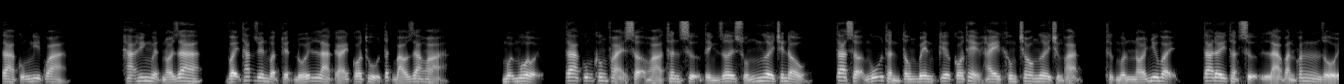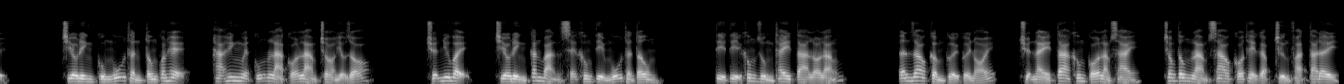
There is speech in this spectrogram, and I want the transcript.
ta cũng nghĩ qua. Hạ hinh nguyệt nói ra, vậy thác duyên vật tuyệt đối là cái có thủ tất báo ra hỏa. Muội muội, ta cũng không phải sợ hỏa thân sự tình rơi xuống ngươi trên đầu, ta sợ ngũ thần tông bên kia có thể hay không cho ngươi trừng phạt, thực muốn nói như vậy, ta đây thật sự là băn khoăn rồi. Triều đình cùng ngũ thần tông quan hệ, hạ hinh nguyệt cũng là có làm cho hiểu rõ. Chuyện như vậy, triều đình căn bản sẽ không tìm ngũ thần tông. Tỷ tỷ không dùng thay ta lo lắng. Ân giao cầm cười cười nói, chuyện này ta không có làm sai, trong tông làm sao có thể gặp trừng phạt ta đây?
